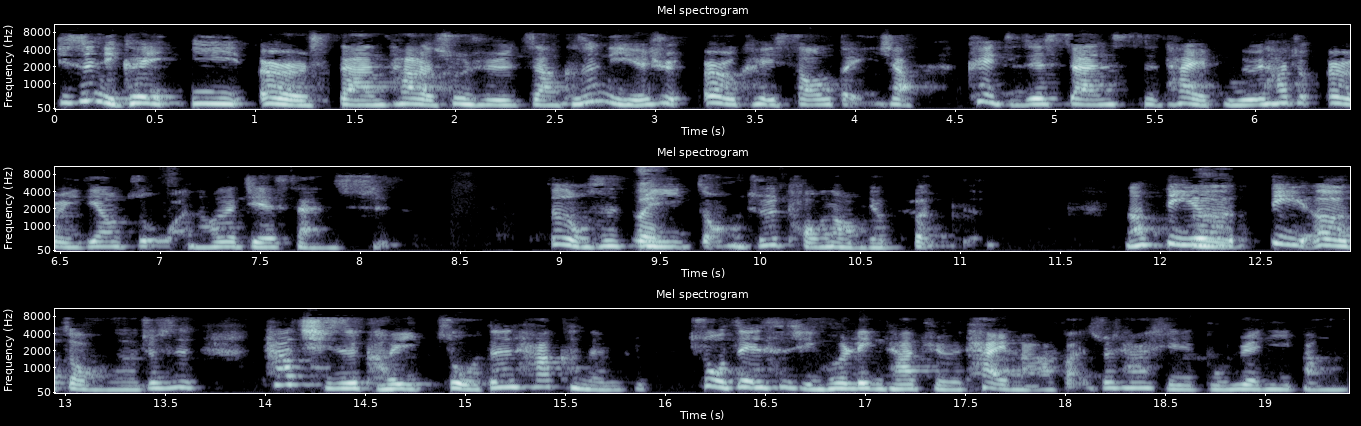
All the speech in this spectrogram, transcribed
其实你可以一二三，他的顺序是这样，可是你也许二可以稍等一下，可以直接三四，他也不愿意，他就二一定要做完，然后再接三四，这种是第一种，就是头脑比较笨的。然后第二第二种呢，就是他其实可以做，但是他可能做这件事情会令他觉得太麻烦，所以他其实不愿意帮你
